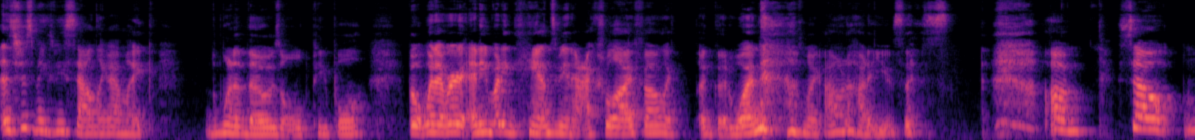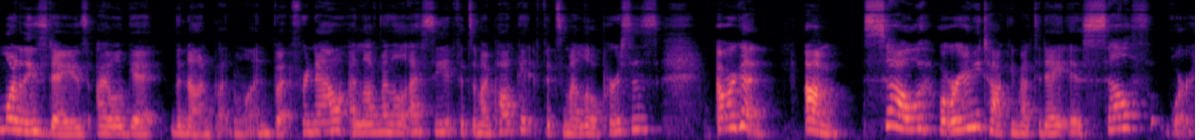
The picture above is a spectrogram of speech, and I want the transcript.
it just makes me sound like I'm like one of those old people. But whenever anybody hands me an actual iPhone, like a good one, I'm like, I don't know how to use this. um, so one of these days I will get the non-button one. But for now, I love my little SE. It fits in my pocket, it fits in my little purses, and we're good. Um, so what we're gonna be talking about today is self-worth.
